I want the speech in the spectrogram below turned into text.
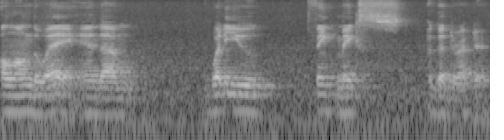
along the way, and um, what do you think makes a good director?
